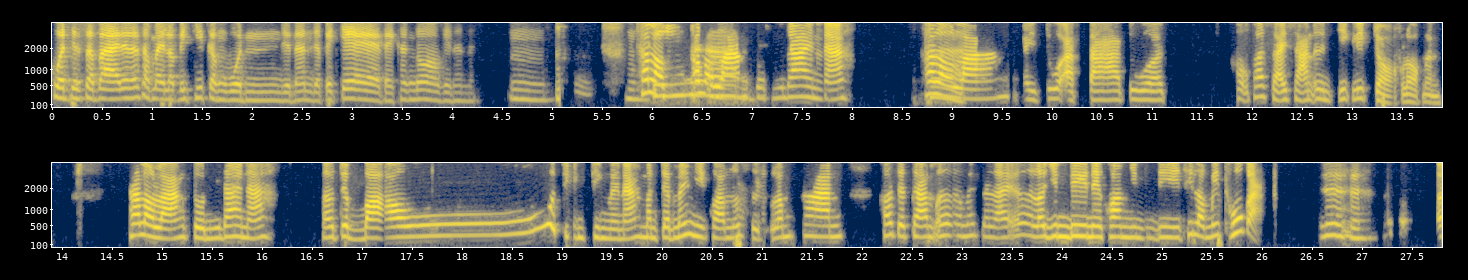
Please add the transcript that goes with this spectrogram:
ควรจะสบายได้แล้วทำไมเราไปคิดกังวลอย่างนั้นจะไปแก้ในข้างนอกอย่างนั้นนะอืม ถ้าเราจริงถ้าเราค่ะล้างตัวนี้ได้นะ ถ้าเราค่ะล้างไอ้ตัวอัตตาตัวของภาษาอีสารอื่นจิกลิกจอกหลอกนั่นถ้าเราล้างตัวนี้ได้นะ เราจะเบาจริง ๆ เลยนะ มันจะไม่มีความรู้สึกรำคาญเขาจะทำเออ ไม่เป็นไรเออ เรายินดีในความยินดีที่เราไม่ทุกข์อะ เออ เอ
